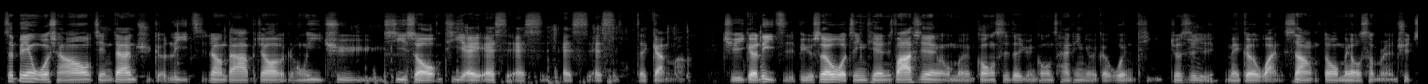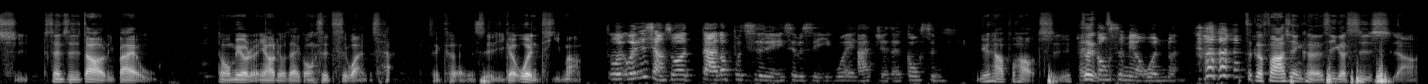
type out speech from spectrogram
这边我想要简单举个例子，让大家比较容易去吸收 T A S S S S 在干嘛。举一个例子，比如说我今天发现我们公司的员工餐厅有一个问题，就是每个晚上都没有什么人去吃，甚至到礼拜五都没有人要留在公司吃晚餐，这可能是一个问题嘛？我我是想说，大家都不吃，原因是不是因为他觉得公司因为它不好吃，这公司没有温暖？这个发现可能是一个事实啊。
